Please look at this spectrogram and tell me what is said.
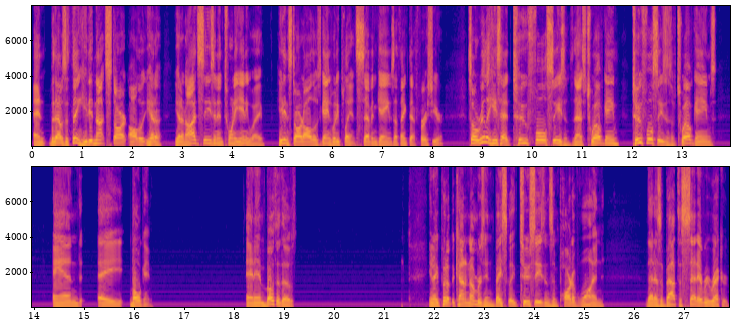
And but that was the thing. He did not start all those. You had a you had an odd season in 20 anyway. He didn't start all those games. What did he play in? Seven games, I think, that first year. So really, he's had two full seasons. That's 12 game, two full seasons of 12 games, and a bowl game. And in both of those, You know, he put up the kind of numbers in basically two seasons and part of one that is about to set every record.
